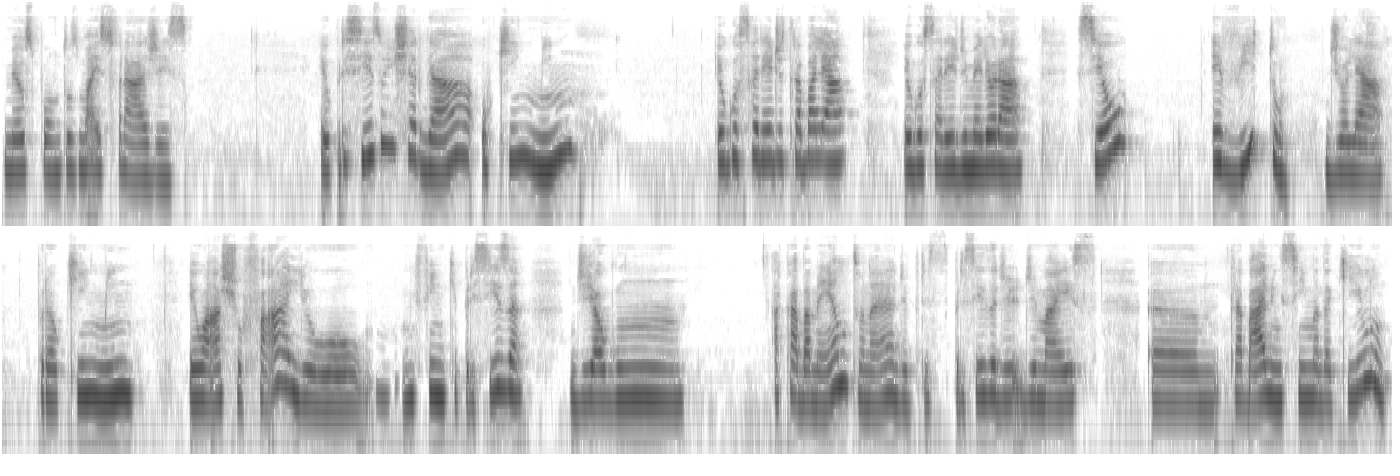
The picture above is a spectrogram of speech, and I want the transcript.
meus pontos mais frágeis. Eu preciso enxergar o que em mim eu gostaria de trabalhar, eu gostaria de melhorar. Se eu evito de olhar para o que em mim eu acho falho ou, enfim, que precisa de algum acabamento, né? De, precisa de, de mais trabalho em cima daquilo,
